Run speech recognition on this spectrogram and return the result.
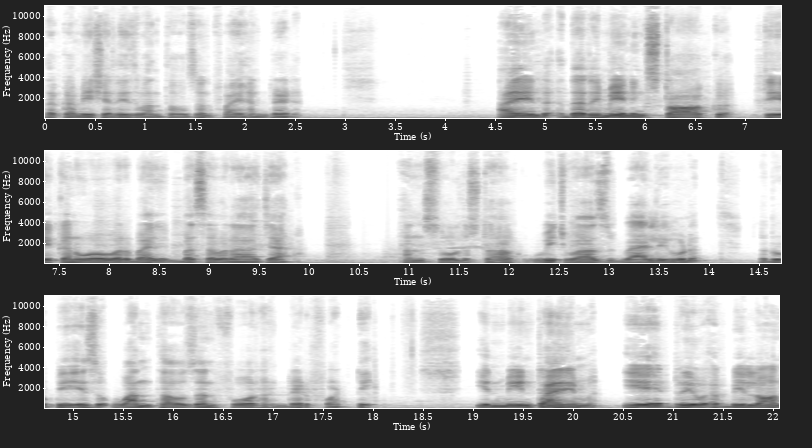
The commission is 1,500. And the remaining stock taken over by Basavaraja unsold stock which was valued rupees 1440 in meantime a drew a bill on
